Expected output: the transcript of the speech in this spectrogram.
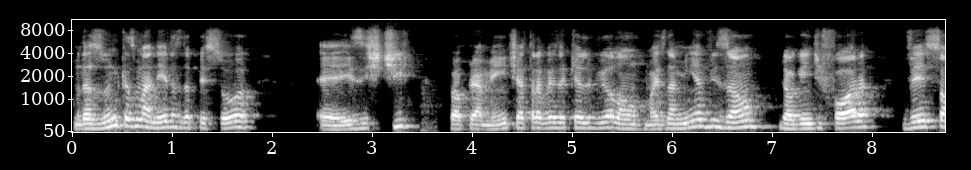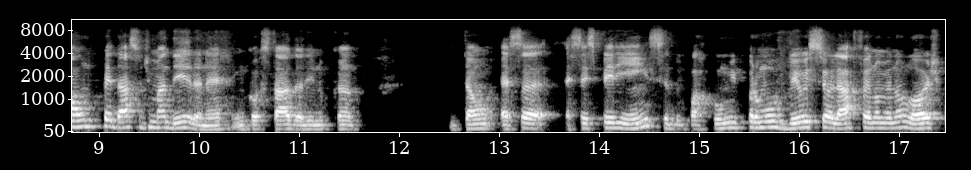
uma das únicas maneiras da pessoa é, existir propriamente é através daquele violão. Mas na minha visão de alguém de fora, vê só um pedaço de madeira, né, encostado ali no canto. Então, essa, essa experiência do parkour me promoveu esse olhar fenomenológico,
